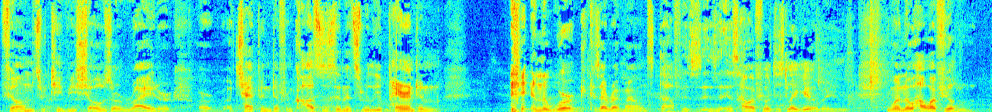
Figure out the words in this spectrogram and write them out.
films or TV shows or write or or champion different causes, and it's really apparent in in the work because I write my own stuff is, is, is how I feel, just like you. I mean, you want to know how I feel?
